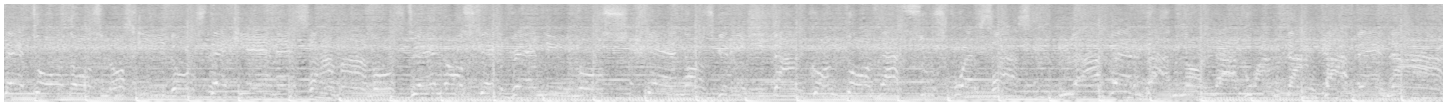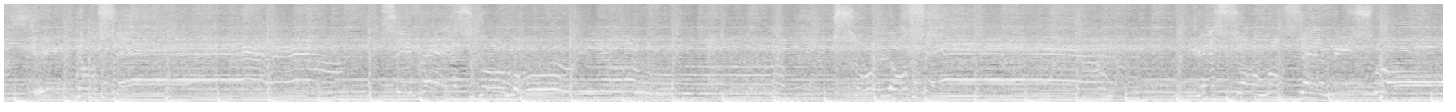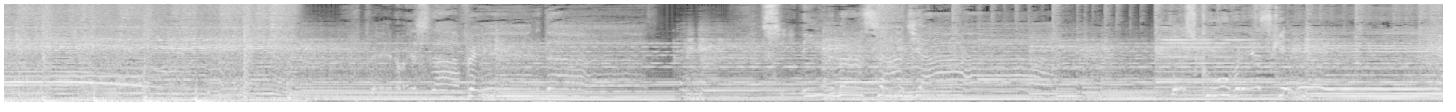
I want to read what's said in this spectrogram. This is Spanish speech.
de todos los idos de quienes han más allá, descubres que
